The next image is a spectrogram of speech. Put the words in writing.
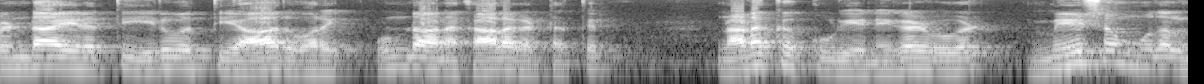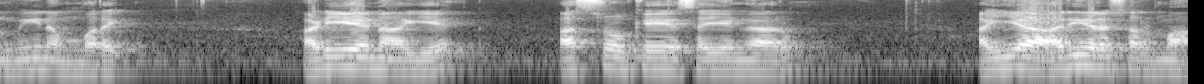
ரெண்டாயிரத்தி இருபத்தி ஆறு வரை உண்டான காலகட்டத்தில் நடக்கக்கூடிய நிகழ்வுகள் மேஷம் முதல் மீனம் வரை. அடியேனாகிய அஸ்ரோ கே எஸ் ஐயங்காரும் ஐயா ஹரிஹர சர்மா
